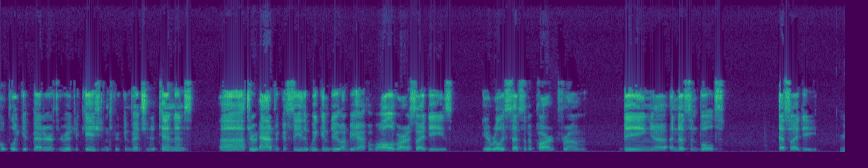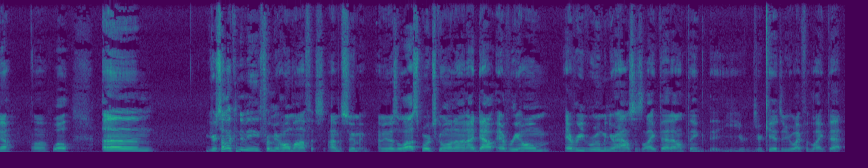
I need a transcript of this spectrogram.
hopefully get better through education, through convention attendance, uh, through advocacy that we can do on behalf of all of our SIDs, you know, really sets it apart from being a nuts and bolts SID. Yeah. Oh, well, um, you're talking to me from your home office, I'm assuming. I mean, there's a lot of sports going on. I doubt every home, every room in your house is like that. I don't think your your kids or your wife would like that.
